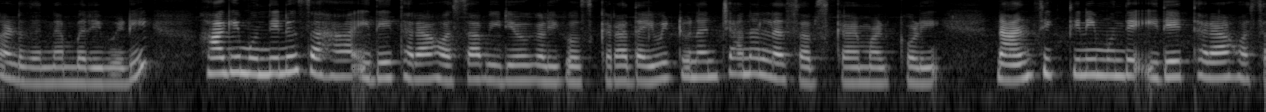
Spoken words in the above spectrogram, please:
ಮಾಡೋದನ್ನು ಮರಿಬೇಡಿ. ಹಾಗೆ ಮುಂದಿನೂ ಸಹ ಇದೇ ಥರ ಹೊಸ ವೀಡಿಯೋಗಳಿಗೋಸ್ಕರ ದಯವಿಟ್ಟು ನನ್ನ ಚಾನಲ್ನ ಸಬ್ಸ್ಕ್ರೈಬ್ ಮಾಡ್ಕೊಳ್ಳಿ. ನಾನು ಸಿಗ್ತೀನಿ ಮುಂದೆ ಇದೇ ಥರ ಹೊಸ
